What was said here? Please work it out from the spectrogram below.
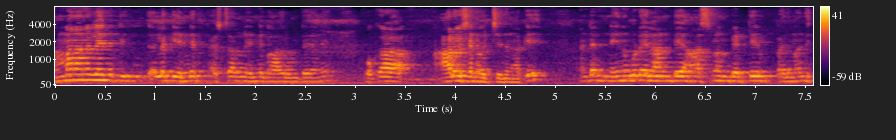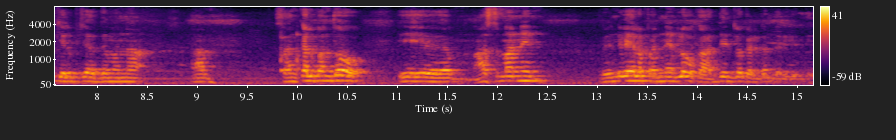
అమ్మ నాన్న లేని పిల్లలకి ఎన్ని కష్టాలు ఎన్ని బాధలు ఉంటాయని ఒక ఆలోచన వచ్చింది నాకు. అంటే నేను కూడా ఇలాంటి ఆశ్రమం పెట్టి పది మందికి గెలుపు చేద్దామన్న సంకల్పంతో ఈ ఆశ్రమాన్ని రెండు వేల పన్నెండులో ఒక అద్దెంట్లో పెట్టడం జరిగింది.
